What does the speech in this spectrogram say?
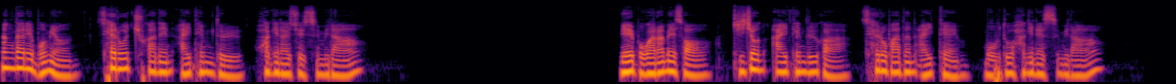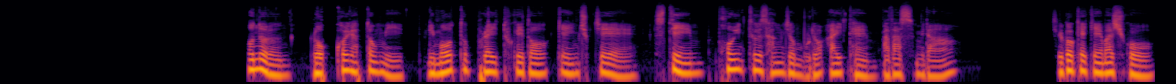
상단에 보면 새로 추가된 아이템들 확인할 수 있습니다. 내 보관함에서 기존 아이템들과 새로 받은 아이템 모두 확인했습니다. 오늘은 로컬 협동 및 리모트 플레이 투게더 게임 축제에 스팀 포인트 상점 무료 아이템 받았습니다. 즐겁게 게임하시고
